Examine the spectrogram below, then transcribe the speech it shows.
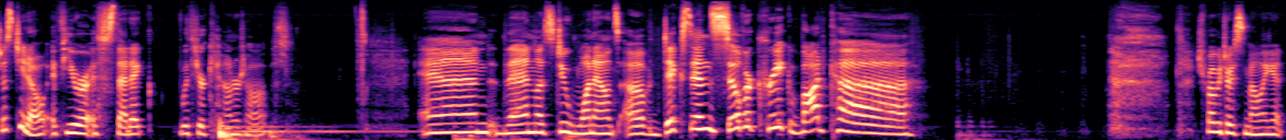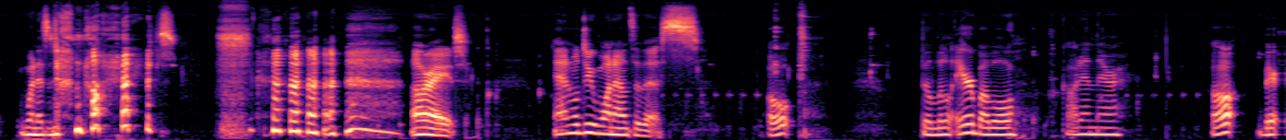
Just, you know, if you're aesthetic with your countertops. And then let's do one ounce of Dixon Silver Creek vodka. Should probably try smelling it when it's not. All right. And we'll do one ounce of this. Oh, the little air bubble got in there. Oh, there.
